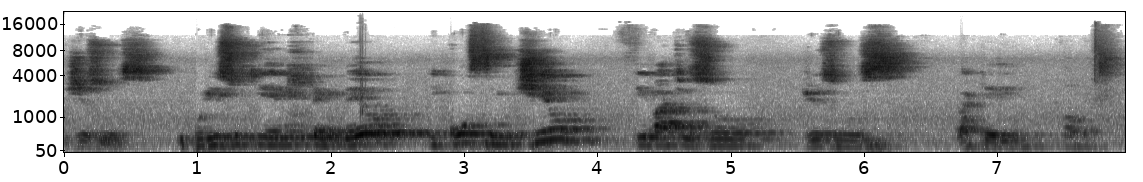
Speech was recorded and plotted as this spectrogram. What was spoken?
Jesus. E por isso que ele entendeu e consentiu e batizou Jesus naquele momento.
